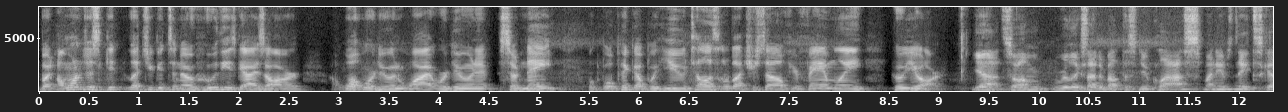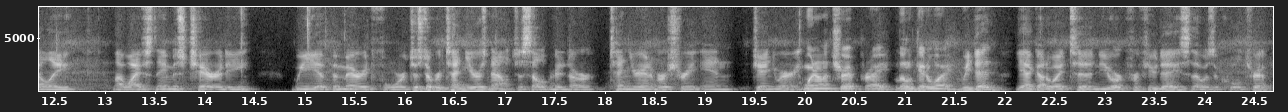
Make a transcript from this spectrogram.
But I want to just get, let you get to know who these guys are, what we're doing, why we're doing it. So Nate, we'll, we'll pick up with you. Tell us a little about yourself, your family, who you are. Yeah, so I'm really excited about this new class. My name is Nate Skelly. My wife's name is Charity. We have been married for just over 10 years now, just celebrated our 10 year anniversary in January. Went on a trip, right? Little getaway? We did. Yeah, got away to New York for a few days, so that was a cool trip.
